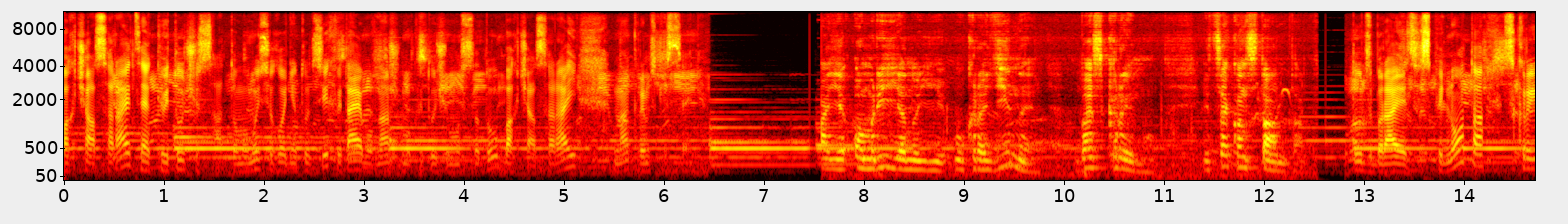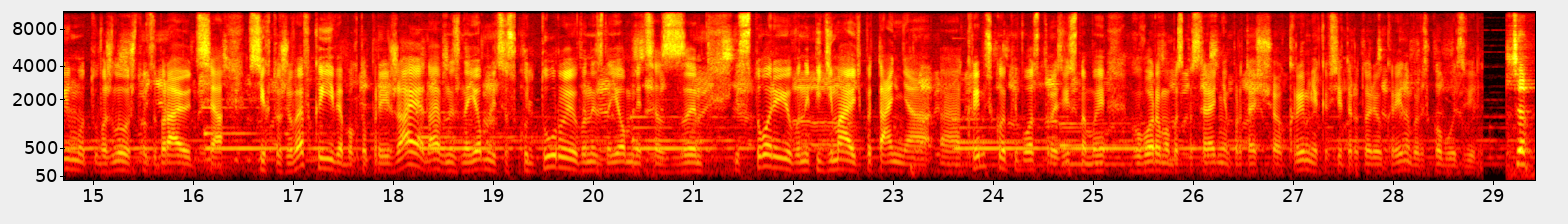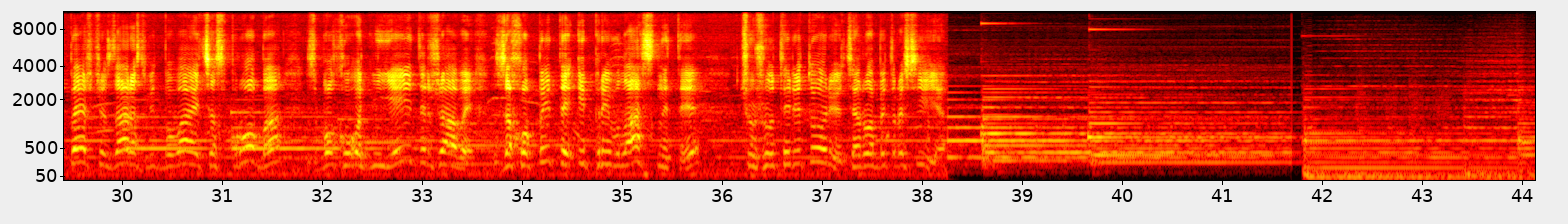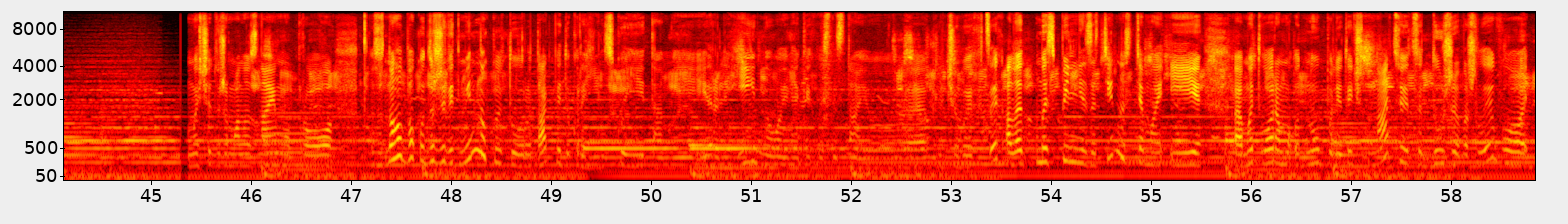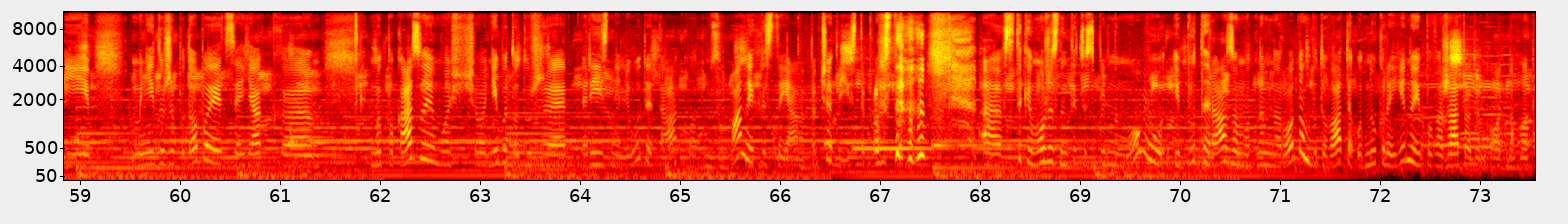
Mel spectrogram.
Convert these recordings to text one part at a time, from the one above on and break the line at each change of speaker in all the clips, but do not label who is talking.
Бахча Сарай це як квітучий сад. Тому ми сьогодні тут всіх вітаємо в нашому квітучому саду Бахча Сарай на кримській сцені.
Немає омріяної України без Криму. І це константа.
Тут збирається спільнота з Криму. Тут важливо, що тут збираються всі, хто живе в Києві або хто приїжджає. Да, вони знайомляться з культурою, вони знайомляться з історією. Вони підіймають питання е, Кримського півострова. Звісно, ми говоримо безпосередньо про те, що Крим, як і всі території України, обов'язково будуть звільнені.
Це перше зараз відбувається спроба з боку однієї держави захопити і привласнити чужу територію. Це робить Росія.
Ми ще дуже мало знаємо про з одного боку дуже відмінну культуру, так від української, там і, і в якихось не знаю е, ключових цих. Але ми спільні за цінностями, і е, ми творимо одну політичну націю. Це дуже важливо, і мені дуже подобається, як е, ми показуємо, що нібито дуже різні люди, так от мусульмани і християни, так чи атеїсти просто все таки можуть знайти цю спільну мову і бути разом одним народом, будувати одну країну і поважати один одного.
